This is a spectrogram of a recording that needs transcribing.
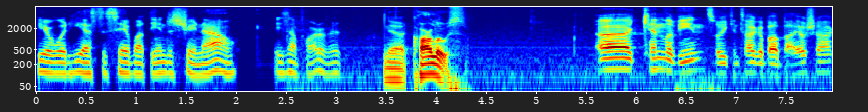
hear what he has to say about the industry now. He's not part of it. Yeah, Carlos. Uh, Ken Levine, so we can talk about Bioshock.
